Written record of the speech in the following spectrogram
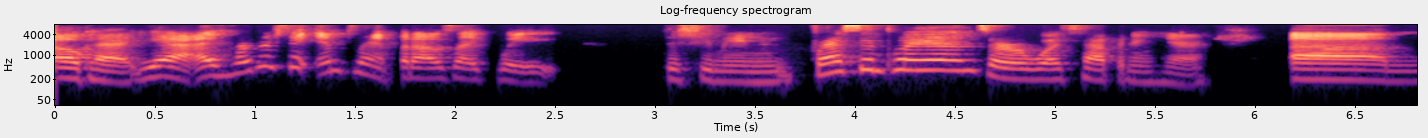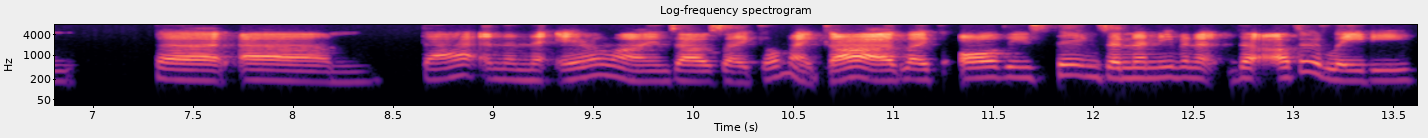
Okay, yeah, I heard her say implant, but I was like, wait, does she mean breast implants or what's happening here? Um, but um, that and then the airlines, I was like, oh my god, like all these things, and then even the other lady,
